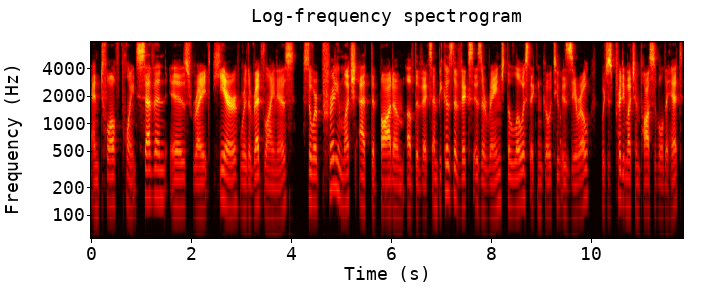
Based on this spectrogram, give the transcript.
and 12.7 is right here where the red line is. So we're pretty much at the bottom of the VIX. And because the VIX is a range, the lowest it can go to is zero, which is pretty much impossible to hit.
